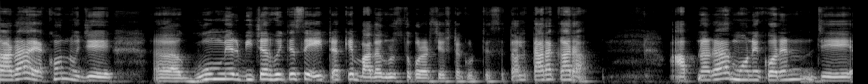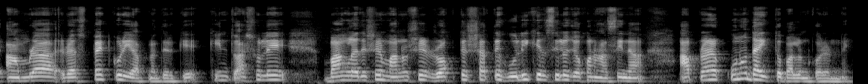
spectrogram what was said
তারা এখন ওই যে গুমের বিচার হইতেছে, এইটাকে বাধাগ্রস্ত করার চেষ্টা করতেছে। তাহলে তারা কারা? আপনারা মনে করেন যে আমরা রেসপেক্ট করি আপনাদেরকে, কিন্তু আসলে বাংলাদেশের মানুষের রক্তের সাথে হোলি খেলছিল যখন হাসিনা, আপনারা কোনো দায়িত্ব পালন করেন নাই।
